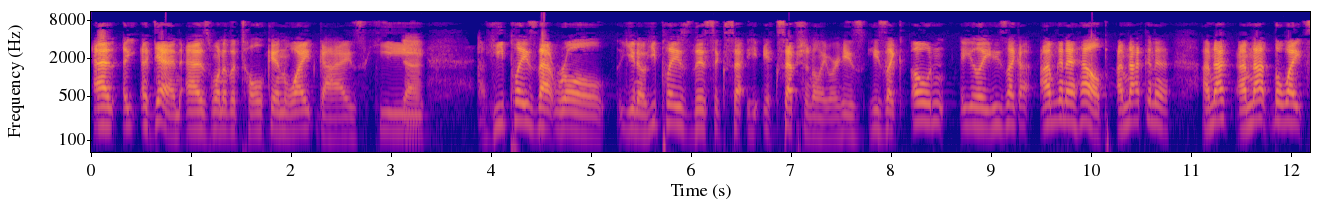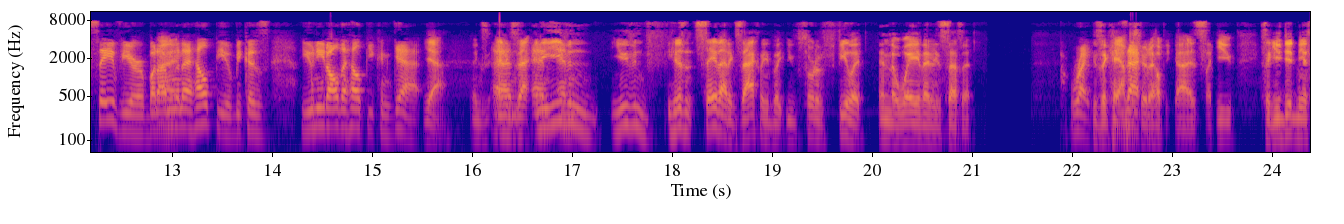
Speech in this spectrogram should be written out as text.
as again as one of the token white guys he yeah he plays that role. You know, he plays this ex- exceptionally, where he's he's like, oh, he's like, I'm gonna help. I'm not gonna, I'm not, I'm not the white savior, but right. I'm gonna help you because you need all the help you can get. Yeah, ex- and, exactly. And, and, he even, and, you even, he doesn't say that exactly, but you sort of feel it in the way that he says it. Right. He's like, hey, exactly. I'm just here to help you guys. Like you, he's like, you did me a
